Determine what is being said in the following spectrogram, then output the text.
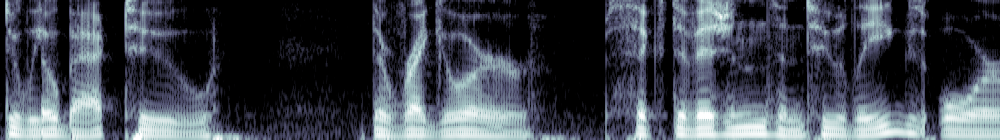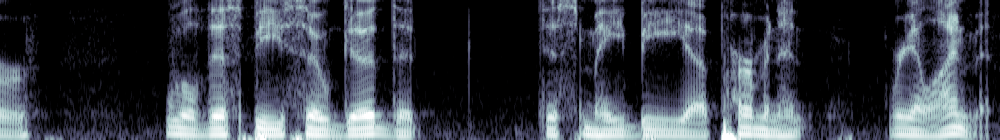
do we go back to the regular six divisions and two leagues, or will this be so good that this may be a permanent realignment?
